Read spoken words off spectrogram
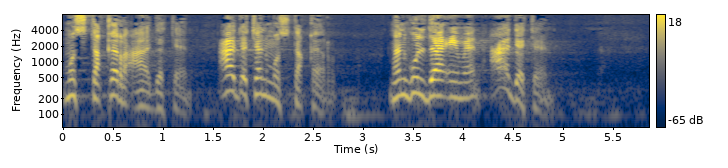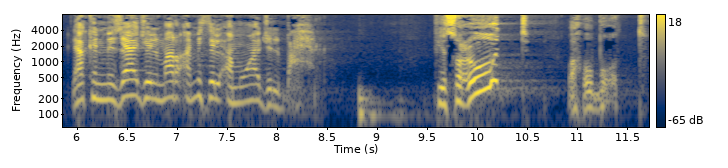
مستقر عادة عادة مستقر. ما نقول دائما؟ عادة. لكن مزاج المرأة مثل أمواج البحر. في صعود وهبوط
